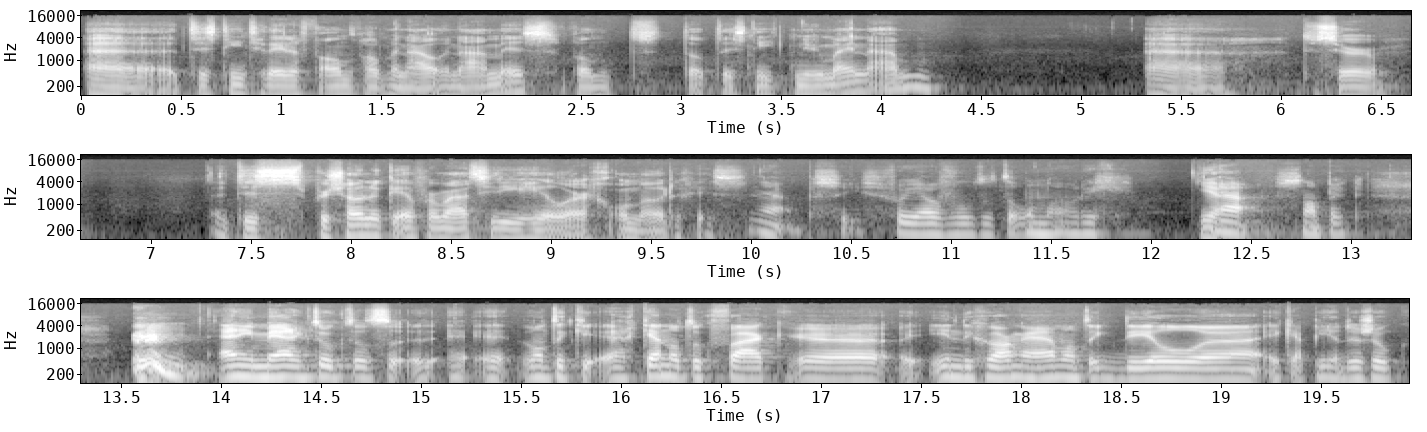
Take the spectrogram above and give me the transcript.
Uh, het is niet relevant wat mijn oude naam is, want dat is niet nu mijn naam. dus er, het is persoonlijke informatie die heel erg onnodig is. Ja, precies. Voor jou voelt het onnodig. Ja, ja snap ik. en je merkt ook dat, uh, want ik herken dat ook vaak uh, in de gangen, want ik deel, uh, ik heb hier dus ook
